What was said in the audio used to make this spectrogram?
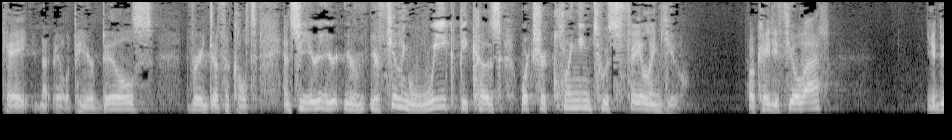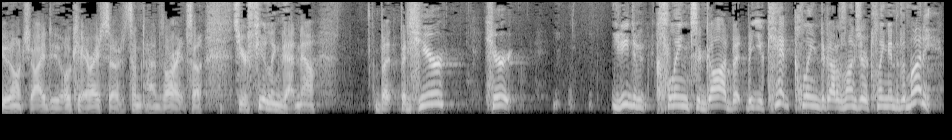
Okay? You're not able to pay your bills. Very difficult. And so you're, you're, you're feeling weak because what you're clinging to is failing you. Okay? Do you feel that? You do, don't you? I do. Okay, right. So sometimes, all right. So, so you're feeling that now. But, but here, here, you need to cling to God, but, but you can't cling to God as long as you're clinging to the money.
